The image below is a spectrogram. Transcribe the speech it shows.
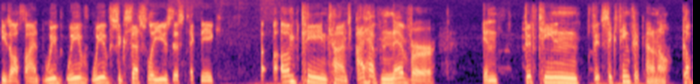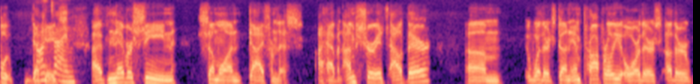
he's all fine. We've we've we've successfully used this technique uh, umpteen times. I have never in 15, 16, 15, I don't know, couple decades. time. I've never seen someone die from this. I haven't. I'm sure it's out there, um, whether it's done improperly or there's other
